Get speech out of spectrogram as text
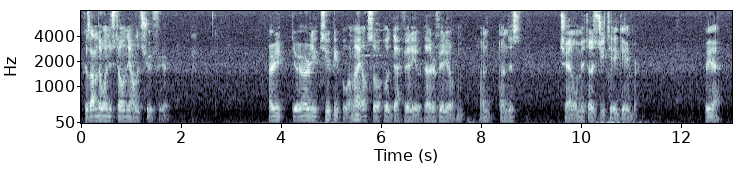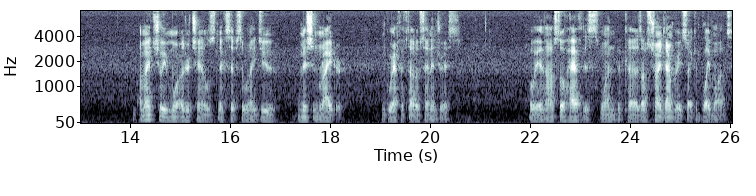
Because I'm the one who's telling y'all the truth here. Already, there are already two people. I might also upload that video, the other video, on on this channel, Mythos GTA Gamer. But yeah. I might show you more other channels next episode when I do Mission Ryder and Grand Theft Auto San Andreas. Oh yeah, and I also have this one because I was trying to downgrade so I can play mods.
